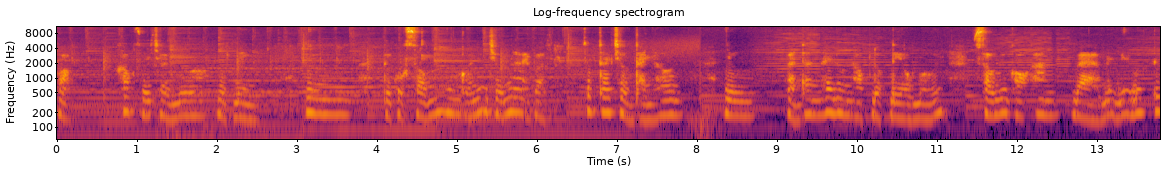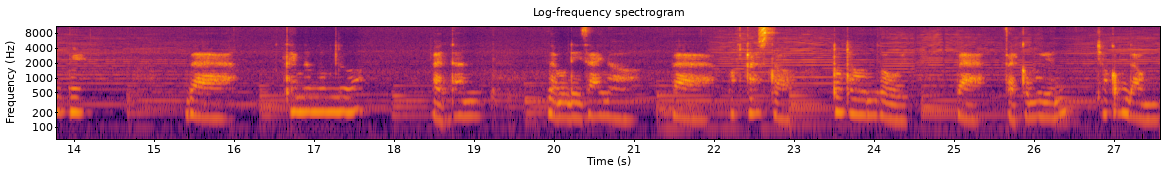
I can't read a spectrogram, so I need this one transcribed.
hoặc khóc dưới trời mưa một mình, nhưng từ cuộc sống luôn có những chướng ngại vật giúp ta trưởng thành hơn. Nhưng bản thân hãy luôn học được điều mới sau những khó khăn và mạnh mẽ bước tiếp nhé. Và thêm 5 năm nữa, bản thân là một designer và podcaster tốt hơn rồi và phải cống hiến cho cộng đồng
